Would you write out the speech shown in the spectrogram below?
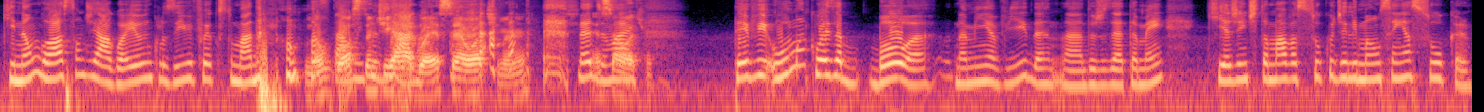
que não gostam de água. Eu, inclusive, fui acostumada a não, não gostar gostam de, de água. água. Essa é ótima, né? não é Essa demais? é ótima. Teve uma coisa boa na minha vida, na do José também, que a gente tomava suco de limão sem açúcar.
